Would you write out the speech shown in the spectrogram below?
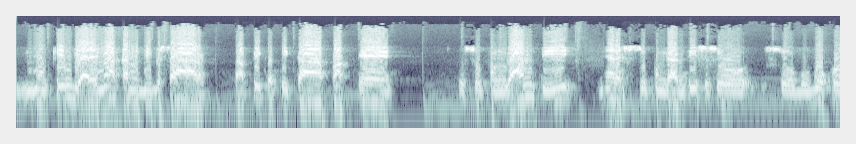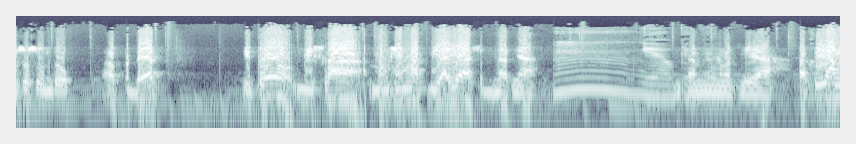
mungkin biayanya akan lebih besar. Tapi ketika pakai susu pengganti, ini ada susu pengganti susu susu bubuk khusus untuk eh, pedet itu bisa menghemat biaya sebenarnya Hmm, ya oke. bisa menghemat biaya. Tapi yang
